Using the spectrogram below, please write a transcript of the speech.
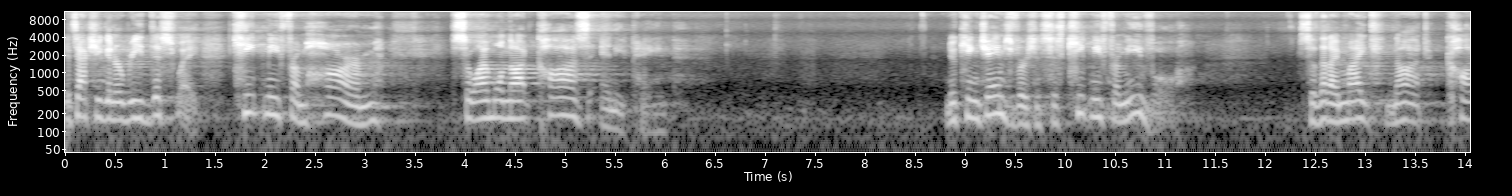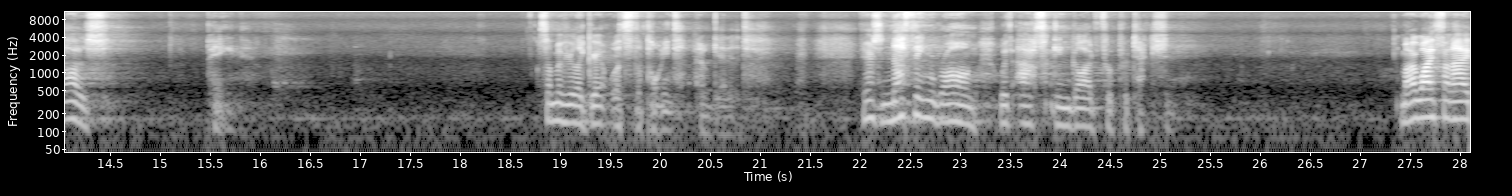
it's actually going to read this way Keep me from harm so I will not cause any pain. New King James Version says, Keep me from evil so that I might not cause Some of you are like, Grant, what's the point? I don't get it. There's nothing wrong with asking God for protection. My wife and I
